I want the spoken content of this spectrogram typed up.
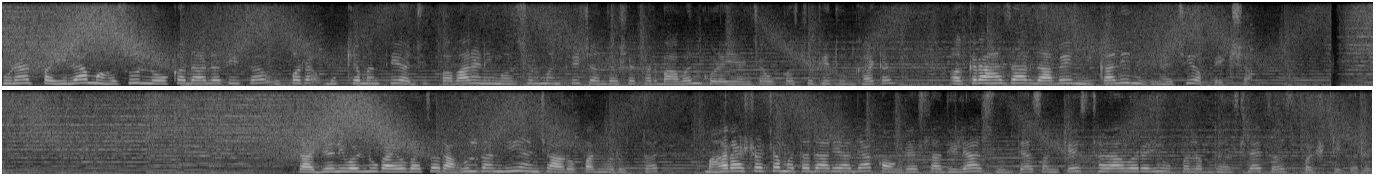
पुण्यात पहिल्या महसूल लोक अदालतीचं उपमुख्यमंत्री अजित पवार आणि महसूल मंत्री चंद्रशेखर बावनकुळे यांच्या उपस्थितीत उद्घाटन. अकरा हजार दावे निकाली निघण्याची अपेक्षा. राज्य निवडणूक आयोगाचं राहुल गांधी यांच्या आरोपांवर उत्तर. महाराष्ट्राच्या मतदार याद्या काँग्रेसला दिल्या असून त्या संकेतस्थळावरही उपलब्ध असल्याचं स्पष्टीकरण.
